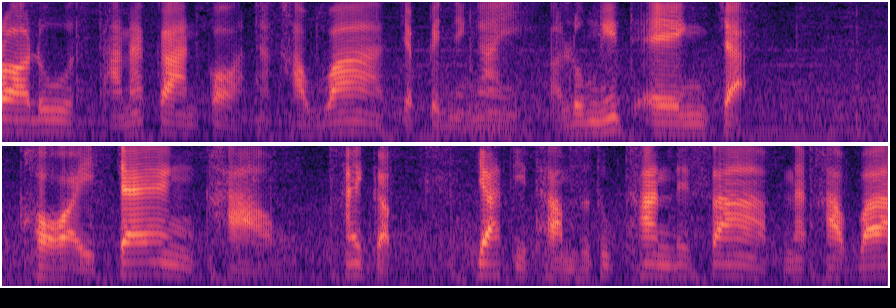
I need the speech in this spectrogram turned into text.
รอดูสถานการณ์ก่อนนะครับว่าจะเป็นยังไงลุงนิดเองจะคอยแจ้งข่าวให้กับญาติธรรมทุกท่านได้ทราบนะครับว่า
